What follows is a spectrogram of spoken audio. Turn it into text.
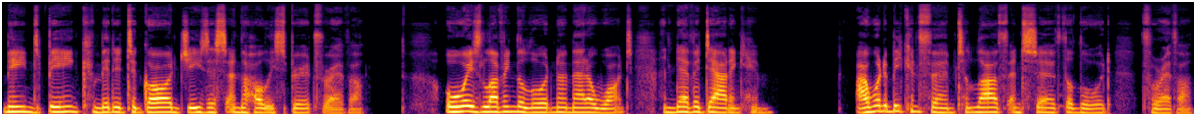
means being committed to God, Jesus, and the Holy Spirit forever, always loving the Lord no matter what, and never doubting Him. I want to be confirmed to love and serve the Lord forever.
